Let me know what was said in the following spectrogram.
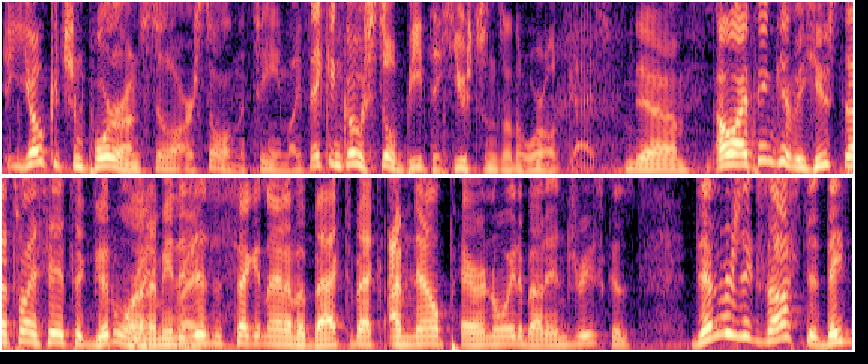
Jokic and Porter on still are still on the team. Like they can go still beat the Houston's of the world, guys. Yeah. Oh, I think if Houston. That's why I say it's a good one. Right, I mean, right. it is a second night of a back to back. I'm now paranoid about injuries because Denver's exhausted. They,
